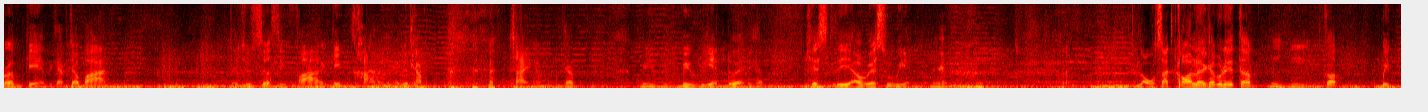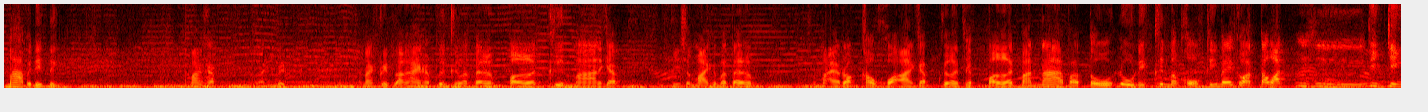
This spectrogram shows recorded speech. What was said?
เริ่มเกมนะครับเจ้าบ้าน ในชุดเสื้อสีฟ้ากางเก่งขาวนะครับครับ ใช่ครับครับ มีมีเหวียนด้วยนะครับเคสเลียเวสเหวียนนะครับลองซัดก่อนเลยครับวันนี้แต่อื้อหือก็บิดมากไปนิดหนึ่ง มาครับธนกฤษธนกฤษว่าไงครับเพื่อนขึ้นมาเติม เปิดขึ้นมานะครับ มีสมหมายขึ้นมาเติม สมหมายรอกเข้าขวาครับ เกิดจะเปิดมาหน้าประตูลูกนี้ขึ้นมาโขกทิ้งไปได้ก่อนตวัดอื้อหือจริง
